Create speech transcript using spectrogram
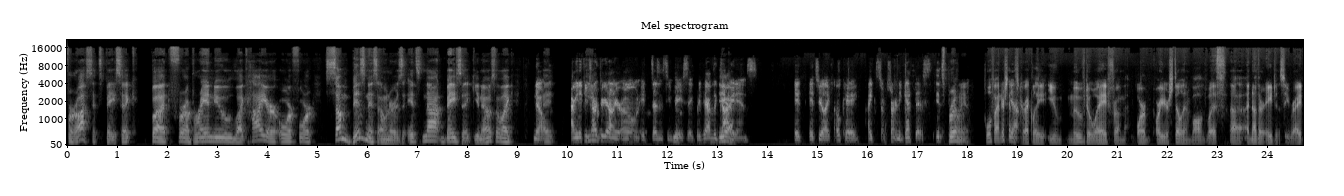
For us, it's basic, but for a brand new like hire or for some business owners, it's not basic, you know? So like No, I- I mean, if you try to figure it out on your own, it doesn't seem basic. But if you have the guidance, it it's you're like, okay, I, I'm starting to get this. it's brilliant. Well, if I understand this correctly, you moved away from, or or you're still involved with uh, another agency, right?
